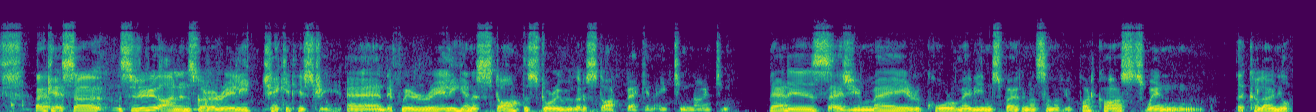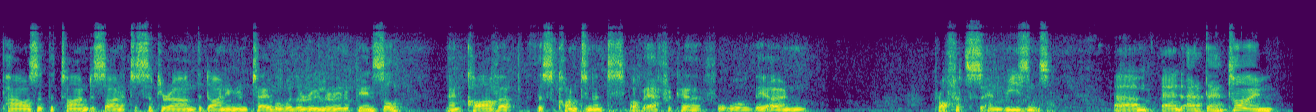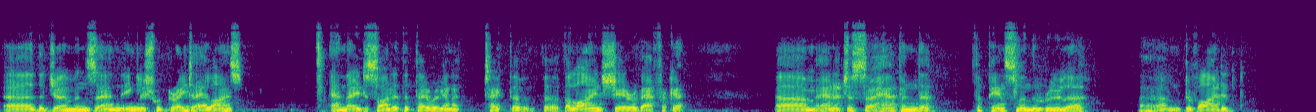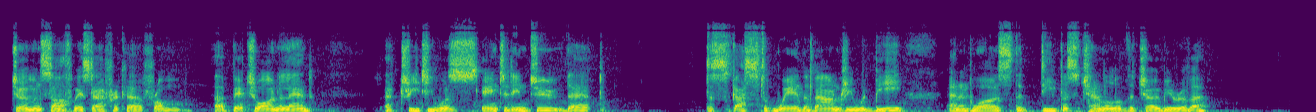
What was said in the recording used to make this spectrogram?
okay, so Sedudu Island's got a really checkered history, and if we're really going to start the story, we've got to start back in 1890. That is, as you may recall, or maybe even spoken on some of your podcasts, when the colonial powers at the time decided to sit around the dining room table with a ruler and a pencil and carve up this continent of Africa for their own profits and reasons. Um, and at that time, uh, the Germans and the English were great allies, and they decided that they were going to take the, the, the, lion's share of Africa. Um, and it just so happened that the pencil and the ruler um, divided German Southwest Africa from uh, Bechuanaland. A treaty was entered into that discussed where the boundary would be, and it was the deepest channel of the Chobe River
